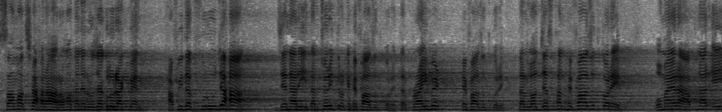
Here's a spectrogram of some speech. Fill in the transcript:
সামাদ সাহারা রমাদানের রোজাগুলো রাখবেন। হাফিদাত ফুরুজাহা, যে নারী তার চরিত্রকে হেফাজত করে, তার প্রাইভেট হেফাজত করে, তার লজ্জাস্থান হেফাজত করে ও মায়েরা, আপনার এই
